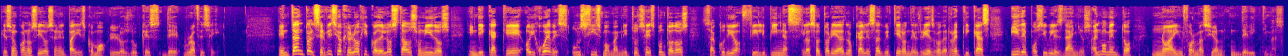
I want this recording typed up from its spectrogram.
que son conocidos en el país como los duques de Rothesay. En tanto, el Servicio Geológico de los Estados Unidos indica que hoy jueves un sismo magnitud 6.2 sacudió Filipinas. Las autoridades locales advirtieron del riesgo de réplicas y de posibles daños. Al momento no hay información de víctimas.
